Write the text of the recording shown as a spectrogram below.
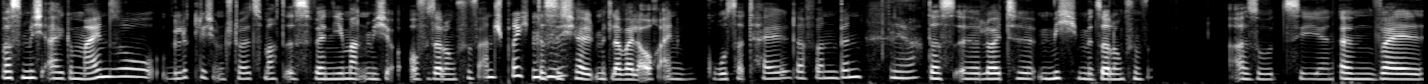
Was mich allgemein so glücklich und stolz macht, ist, wenn jemand mich auf Salon 5 anspricht, dass Mhm. ich halt mittlerweile auch ein großer Teil davon bin, Ja. dass äh, Leute mich mit Salon 5 assoziieren, ähm, weil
